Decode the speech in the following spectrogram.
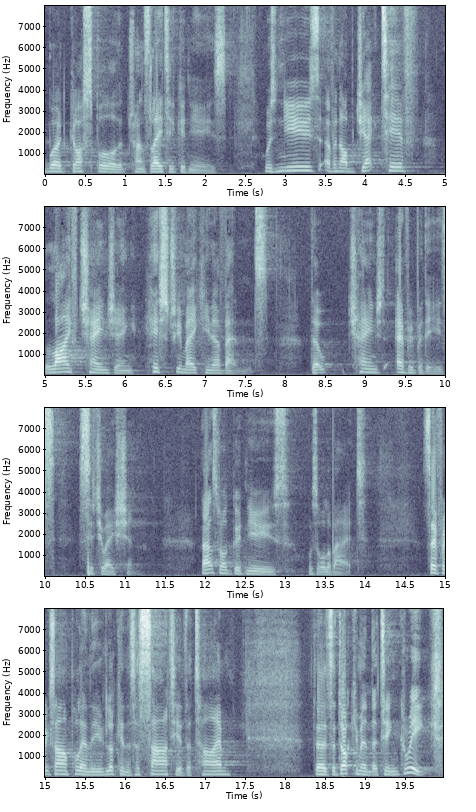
word gospel, or the translated good news, was news of an objective, life changing, history making event that changed everybody's situation. That's what good news was all about. So, for example, in the, you look in the society of the time, there's a document that in Greek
